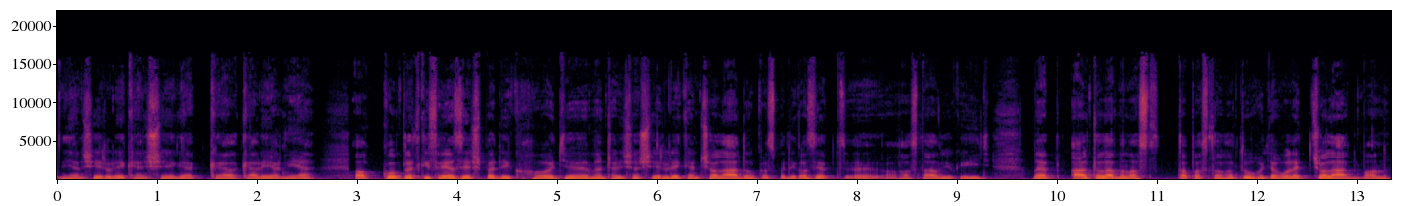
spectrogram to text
ilyen sérülékenységekkel kell élnie. A komplet kifejezés pedig, hogy mentálisan sérülékeny családok, az pedig azért használjuk így, mert általában azt tapasztalható, hogy ahol egy családban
